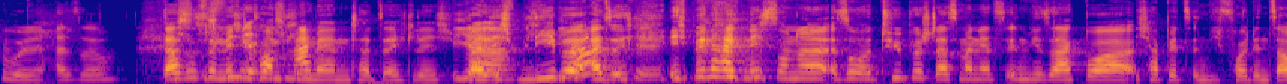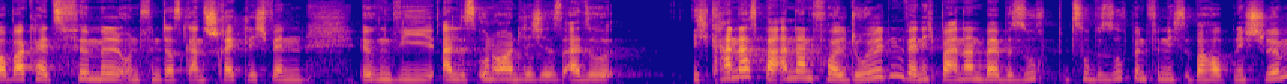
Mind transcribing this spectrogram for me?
cool. Also Das ich- ist für ich mich finde, ein ich mag- Kompliment tatsächlich. Ja. Weil ich liebe, Ja? also Okay. ich, ich bin halt nicht so eine so typisch, dass man jetzt irgendwie sagt, boah, ich habe jetzt irgendwie voll den Sauberkeitsfimmel und finde das ganz schrecklich, wenn irgendwie alles unordentlich ist. Also ich kann das bei anderen voll dulden. Wenn ich bei anderen bei Besuch, zu Besuch bin, finde ich es überhaupt nicht schlimm.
